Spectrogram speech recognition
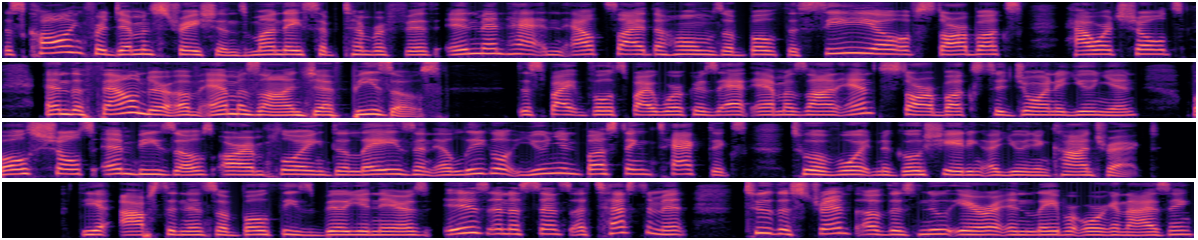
is calling for demonstrations Monday, September 5th in Manhattan outside the homes of both the CEO of Starbucks, Howard Schultz, and the founder of Amazon, Jeff Bezos. Despite votes by workers at Amazon and Starbucks to join a union, both Schultz and Bezos are employing delays and illegal union busting tactics to avoid negotiating a union contract. The obstinance of both these billionaires is, in a sense, a testament to the strength of this new era in labor organizing,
